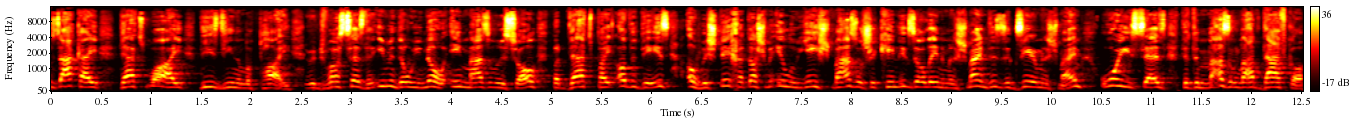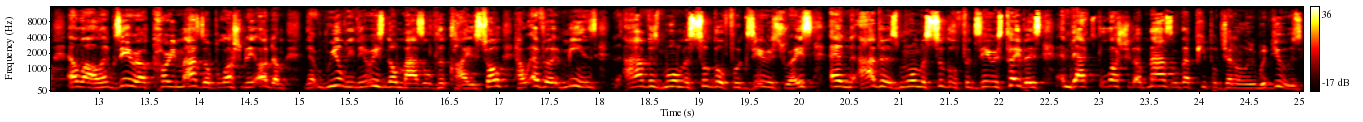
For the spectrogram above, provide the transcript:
Zakai, that's why these dinim apply. The says that even though we know a mazel Yisrael, but that's by other days, oh, this is Xerim and Shmaim, or he says that the mazel lav dafka el al kari mazel adam. That really there is no mazel to Klal Yisrael. However, it means that Av is more masugel for Xeris race, and Ada is more masugel for Xeris Teves, and that's the lashon of mazel that people generally would use.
